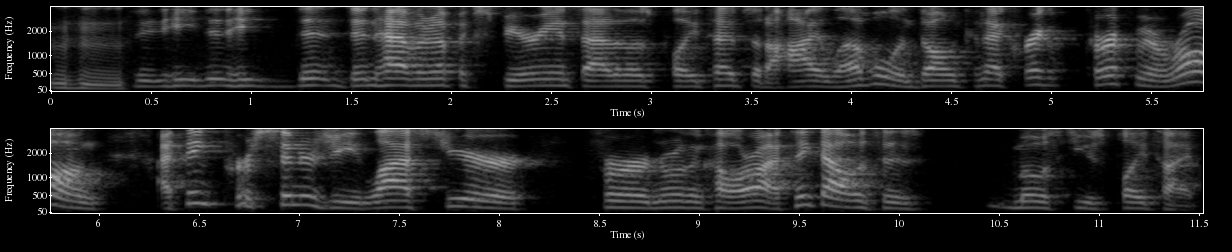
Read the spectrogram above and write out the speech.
Mm-hmm. He did he didn't have enough experience out of those play types at a high level. And Dalton Knecht. Correct, correct me if I'm wrong. I think per synergy last year for Northern Colorado, I think that was his most used play type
